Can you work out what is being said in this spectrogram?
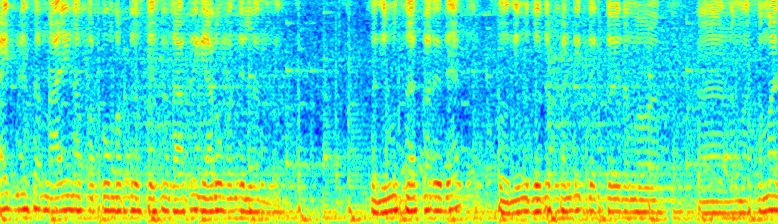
ಆಯ್ತು ರೀ ಸರ್, ನಾಳೆ ನಾವು ಕರ್ಕೊಂಡ್ಬರ್ತೇವೆ ಸ್ಟೇಷನ್ ರಾತ್ರಿಗೆ, ಯಾರೂ ಬಂದಿಲ್ಲ ನನಗೆ ಸೊ ನಿಮ್ಮ ಸಹಕಾರ ಇದೆ. ಸೊ ನಿಮ್ಮ ಜೊತೆ ಖಂಡಿತ ಇರ್ತೇವೆ ನಮ್ಮ ನಮ್ಮ ಸಮಾಜ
